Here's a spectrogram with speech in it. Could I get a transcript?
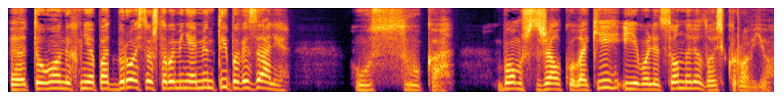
Это он их мне подбросил, чтобы меня менты повязали! У, сука!» Бомж сжал кулаки, и его лицо налилось кровью.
